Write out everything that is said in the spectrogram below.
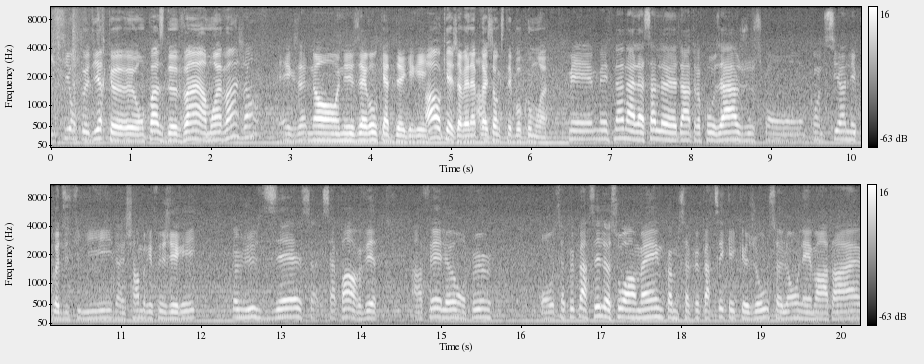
Ici, on peut dire qu'on passe de 20 à moins 20, genre? Exact. Non, on est 0,4 degrés. Ah, OK, j'avais l'impression que c'était beaucoup moins. Mais maintenant, dans la salle d'entreposage, où on conditionne les produits finis, dans les chambres réfrigérées, comme je le disais, ça, ça part vite. En fait, là, on peut, on- ça peut partir le soir même, comme ça peut partir quelques jours, selon l'inventaire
